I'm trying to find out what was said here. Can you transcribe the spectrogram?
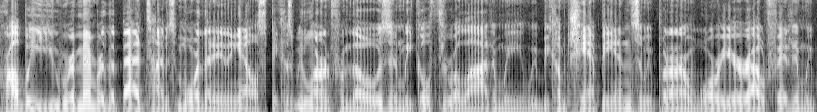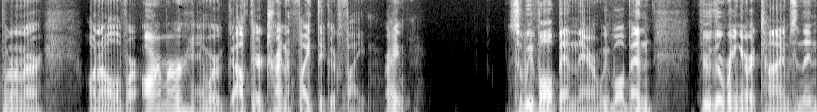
Probably you remember the bad times more than anything else because we learn from those and we go through a lot and we, we become champions and we put on our warrior outfit and we put on our on all of our armor and we're out there trying to fight the good fight, right? So we've all been there. We've all been through the wringer at times. And then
